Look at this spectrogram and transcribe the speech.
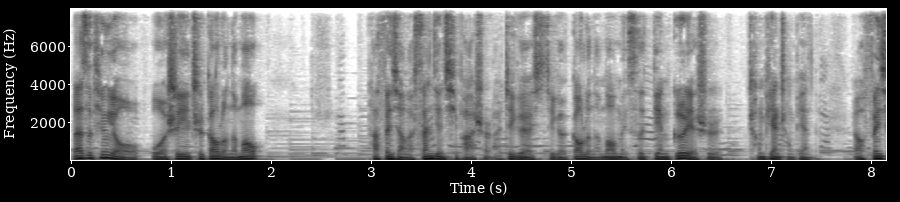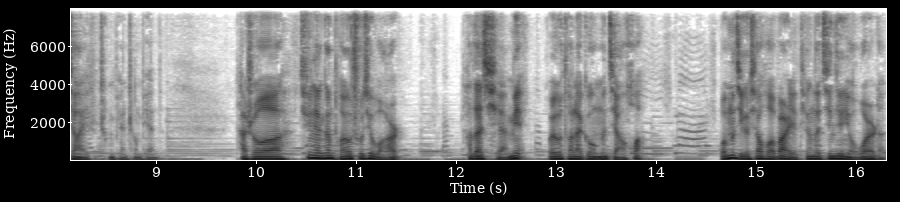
来自听友，我是一只高冷的猫。他分享了三件奇葩事儿啊，这个这个高冷的猫每次点歌也是成片成片的，然后分享也是成片成片的。他说去年跟朋友出去玩，他在前面回过头来跟我们讲话，我们几个小伙伴也听得津津有味的。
